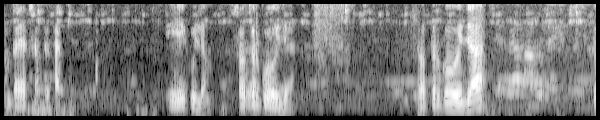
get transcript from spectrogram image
আমরা একসাথে থাকি এই কইলাম, সতর্ক হয়ে যা। সতর্ক হয়ে যা তো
